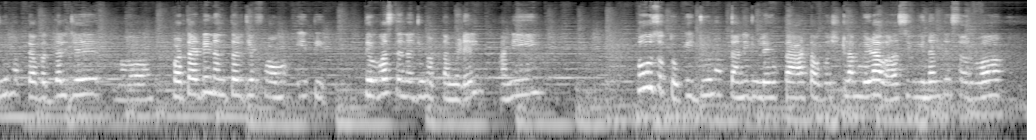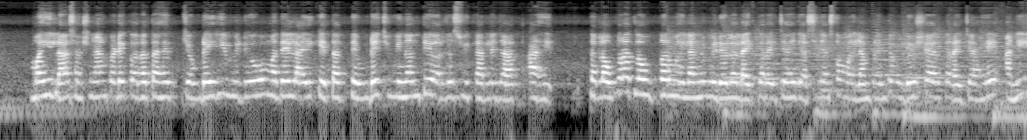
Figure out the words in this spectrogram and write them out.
जून हप्त्याबद्दल जे पडताळणीनंतर जे फॉर्म येतील तेव्हाच त्यांना जून हप्ता मिळेल. आणि होऊ शकतो की जून हप्ता आणि जुलै हप्ता आठ ऑगस्टला मिळावा अशी विनंती सर्व महिला शासनाकडे करत आहेत. जेवढेही व्हिडिओमध्ये लाईक येतात तेवढेच विनंती अर्ज स्वीकारले जात आहेत. तर लवकरात लवकर महिलांनी व्हिडिओला लाईक करायचे आहे. जास्तीत जास्त महिलांपर्यंत व्हिडिओ शेअर करायचे आहे. आणि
